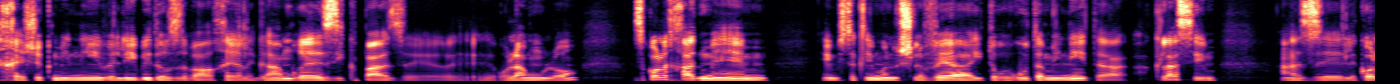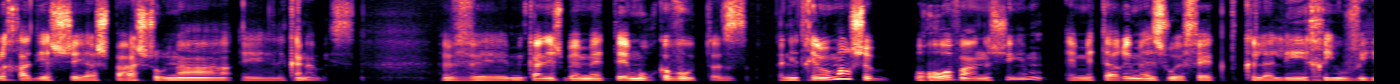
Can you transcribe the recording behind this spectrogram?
חשק מיני וליבידו זה דבר אחר לגמרי, זקפה זה עולם ומלואו, אז כל אחד מהם, אם מסתכלים על שלבי ההתעוררות המינית הקלאסיים, אז לכל אחד יש השפעה שונה לקנאביס. ומכאן יש באמת מורכבות, אז אני אתחיל לומר שרוב האנשים הם מתארים איזשהו אפקט כללי חיובי.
